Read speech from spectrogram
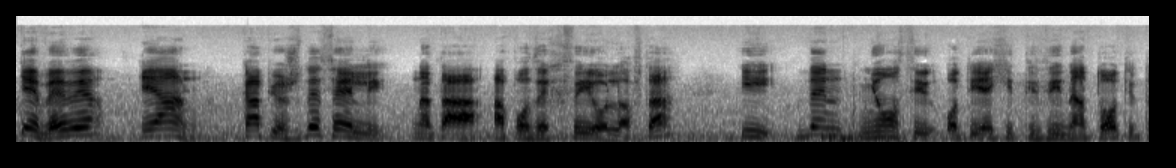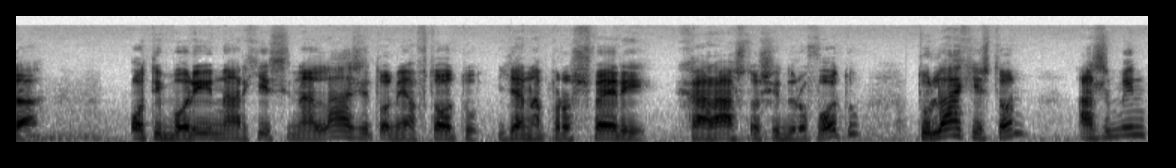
Και βέβαια, εάν κάποιος δεν θέλει να τα αποδεχθεί όλα αυτά ή δεν νιώθει ότι έχει τη δυνατότητα ότι μπορεί να αρχίσει να αλλάζει τον εαυτό του για να προσφέρει χαρά στο σύντροφό του, τουλάχιστον ας μην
